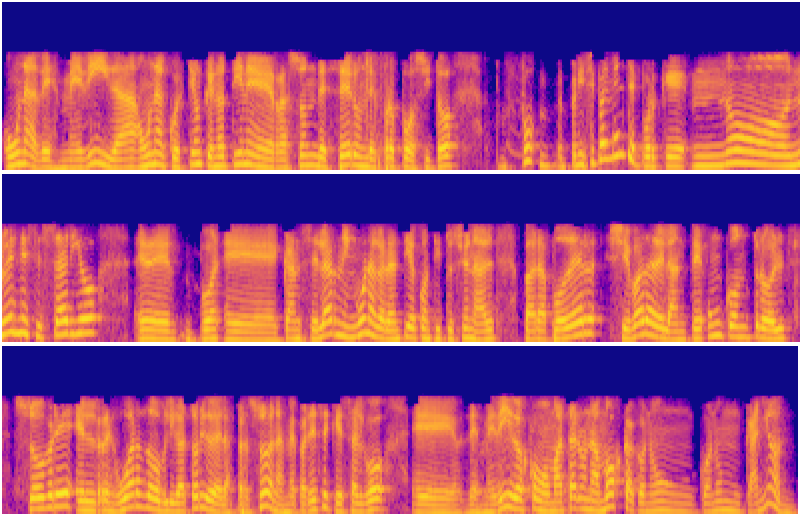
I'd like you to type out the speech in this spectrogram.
una desmedida, una cuestión que no tiene razón de ser un despropósito, principalmente porque no, no es necesario eh, eh, cancelar ninguna garantía constitucional para poder llevar adelante un control sobre el resguardo obligatorio de las personas. Me parece que es algo eh, desmedido, es como matar una mosca con un, con un cañón.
